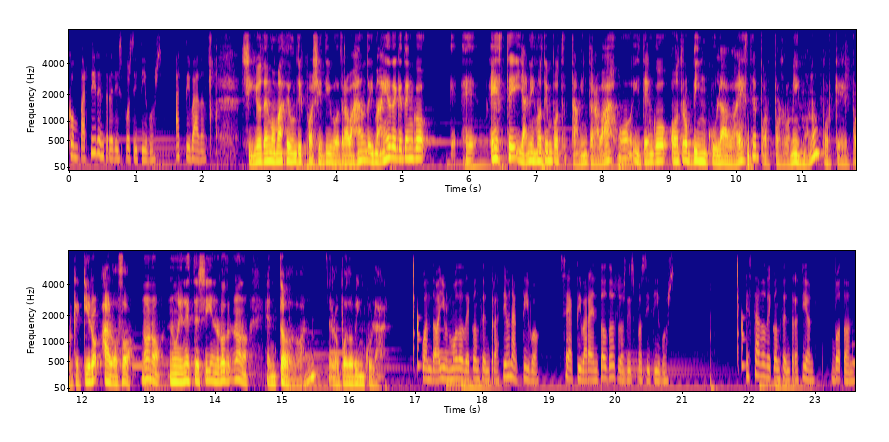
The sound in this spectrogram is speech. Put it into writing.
Compartir entre dispositivos, activado. Si yo tengo más de un dispositivo trabajando, imagínate que tengo este y al mismo tiempo también trabajo y tengo otro vinculado a este por, por lo mismo, ¿no? Porque, porque quiero a los dos. No, no, no en este sí, en el otro, no, no, en todos, ¿no? Te lo puedo vincular. Cuando hay un modo de concentración activo, se activará en todos los dispositivos. Estado de concentración, botón.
